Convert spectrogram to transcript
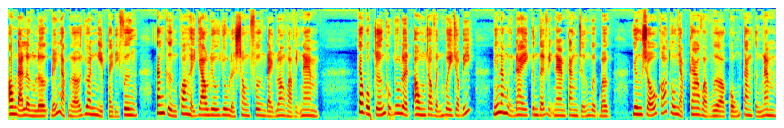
Ông đã lần lượt đến gặp gỡ doanh nghiệp tại địa phương, tăng cường quan hệ giao lưu du lịch song phương Đài Loan và Việt Nam. Theo Cục trưởng Cục Du lịch, ông Châu Vĩnh Huy cho biết, những năm gần đây, kinh tế Việt Nam tăng trưởng vượt bậc, dân số có thu nhập cao và vừa cũng tăng từng năm.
